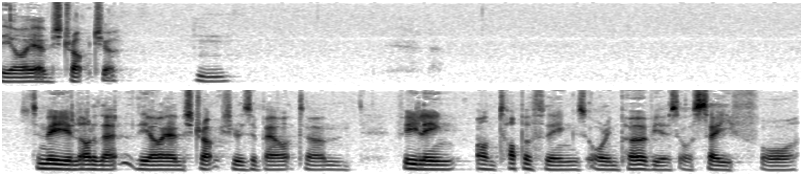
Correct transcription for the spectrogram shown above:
the I am structure. Hmm. To me, a lot of that, the I am structure, is about um, feeling on top of things, or impervious, or safe, or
